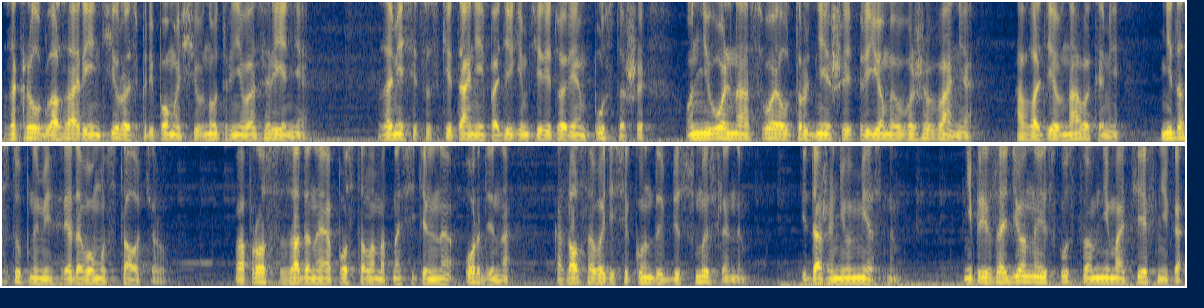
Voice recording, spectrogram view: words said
закрыл глаза, ориентируясь при помощи внутреннего зрения. За месяцы скитаний по диким территориям пустоши он невольно освоил труднейшие приемы выживания, овладев навыками, недоступными рядовому сталкеру. Вопрос, заданный апостолом относительно Ордена, казался в эти секунды бессмысленным и даже неуместным. Непревзойденное искусство мнемотехника,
